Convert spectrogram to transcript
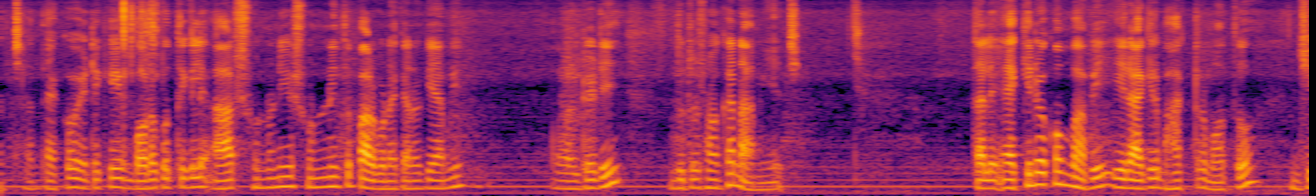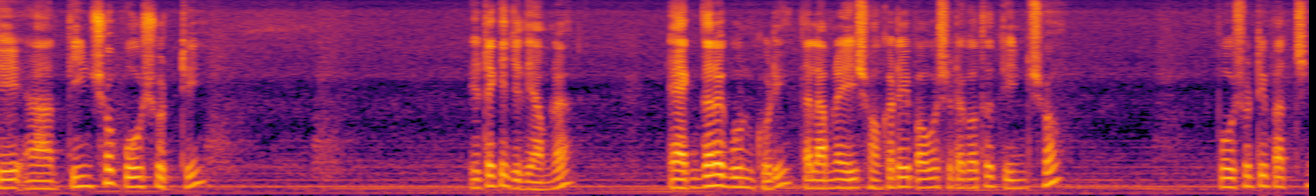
আচ্ছা দেখো, এটাকে বড় করতে গেলে আর শূন্য নিয়ে শূন্য নিতে পারব না কেন কি আমি অলরেডি দুটো সংখ্যা নামিয়েছি। তাহলে একই রকমভাবে এর আগের ভাগটার মতো যে তিনশো পঁয়ষট্টি, এটাকে যদি আমরা এক দ্বারা গুণ করি, তাহলে আমরা এই সংখ্যাটাই পাবো, সেটা কত? তিনশো পঁয়ষট্টি পাচ্ছি।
